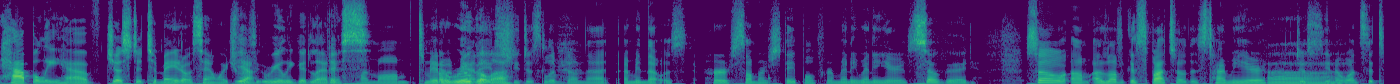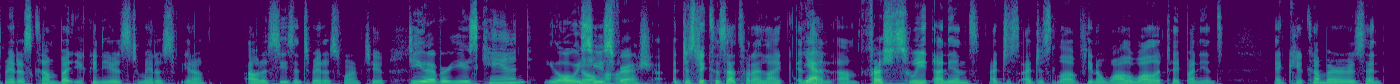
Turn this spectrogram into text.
happily have just a tomato sandwich Yeah. with really good lettuce. my mom, tomato Arugula. mayonnaise, she just lived on that. I mean, that was her summer staple for many, many years. so good. So um, I love gazpacho this time of year. Just you know, Ah. once the tomatoes come, but you can use tomatoes, you know, out of season tomatoes for them too. Do you ever use canned? You always No, use uh-uh. fresh. Uh, just because that's what I like. And Yeah. then um, fresh sweet onions. I just I just love you know walla walla type onions, and cucumbers and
